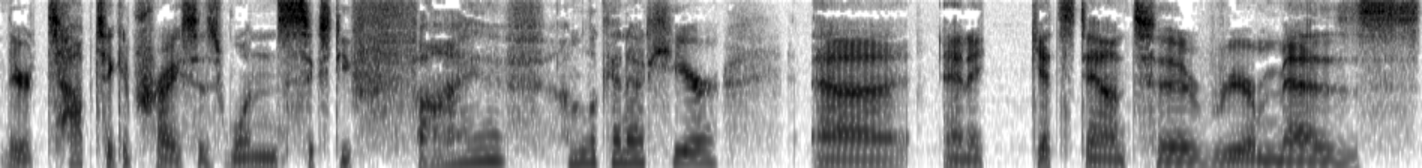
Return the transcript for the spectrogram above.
Their top ticket price is 165. I'm looking at here, uh, and it gets down to rear mez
